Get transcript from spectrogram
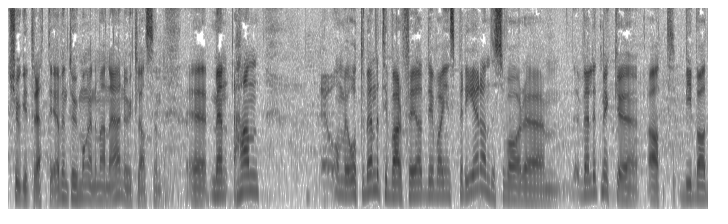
20-30, jag vet inte hur många man är nu i klassen. Eh, men han, eh, om vi återvänder till varför det var inspirerande så var det väldigt mycket att vi var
